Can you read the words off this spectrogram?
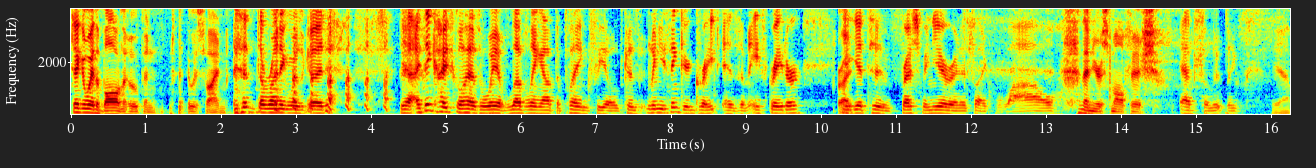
take away the ball in the hoop and it was fine. the running was good. Yeah, I think high school has a way of leveling out the playing field because when you think you're great as an eighth grader, you get to freshman year and it's like, wow, And then you're a small fish. absolutely. Yeah,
